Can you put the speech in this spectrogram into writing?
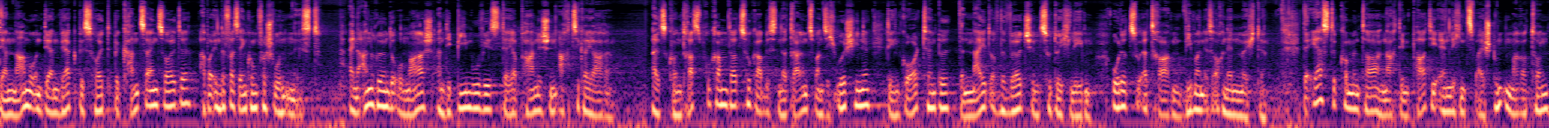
deren Name und deren Werk bis heute bekannt sein sollte, aber in der Versenkung verschwunden ist. Eine anrührende Hommage an die B-Movies der japanischen 80er Jahre. Als Kontrastprogramm dazu gab es in der 23 Uhr Schiene den Gore-Tempel The Night of the Virgin zu durchleben oder zu ertragen, wie man es auch nennen möchte. Der erste Kommentar nach dem partyähnlichen Zwei-Stunden-Marathon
